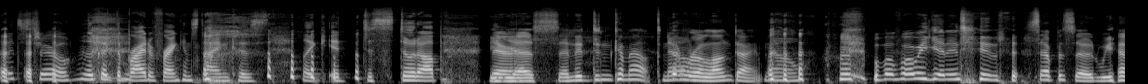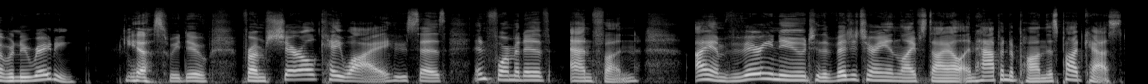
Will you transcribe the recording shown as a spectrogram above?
It's true. You look like the Bride of Frankenstein because, like, it just stood up there. yes and it didn't come out No. for a long time No. But before we get into this episode, we have a new rating. Yes, we do. From Cheryl KY, who says, informative and fun. I am very new to the vegetarian lifestyle and happened upon this podcast.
